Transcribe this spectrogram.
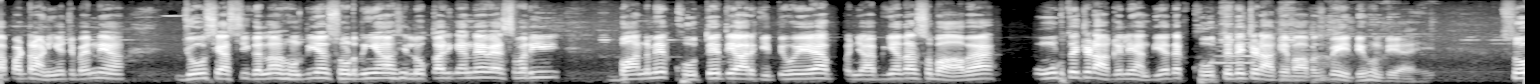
ਆਪਾਂ ਢਾਣੀਆਂ 'ਚ ਬਹਿੰਦੇ ਆ, ਜੋ ਸਿਆਸੀ ਗੱਲਾਂ ਹੁੰਦੀਆਂ, ਸੁਣਦੀਆਂ, ਅਸੀਂ ਲੋਕਾਂ 'ਚ ਕਹਿੰਦੇ ਆ, ਇਸ ਵਾਰੀ 92 ਖੋਤੇ ਤਿਆਰ ਕੀਤੇ ਹੋਏ ਆ, ਪੰਜਾਬੀਆਂ ਦਾ ਸੁਭਾਅ ਹੈ ਊਂਟ ਤੇ ਚੜਾ ਕੇ ਲਿਆਂਦੀ ਹੈ ਤੇ ਖੋਤੇ ਤੇ ਚੜਾ ਕੇ ਵਾਪਸ ਭੇਜਦੇ ਹੁੰਦੇ ਆ ਇਹ। ਸੋ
